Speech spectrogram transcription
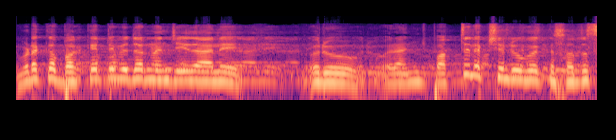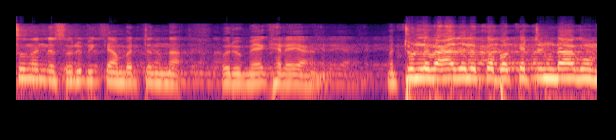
ഇവിടൊക്കെ ബക്കറ്റ് വിതരണം ചെയ്താലേ ഒരു ഒരു അഞ്ച് പത്ത് ലക്ഷം രൂപയൊക്കെ സദസ്സ് തന്നെ സ്വരൂപിക്കാൻ പറ്റുന്ന ഒരു മേഖലയാണ്. മറ്റുള്ള വാതിലൊക്കെ ബക്കറ്റ് ഉണ്ടാകും.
